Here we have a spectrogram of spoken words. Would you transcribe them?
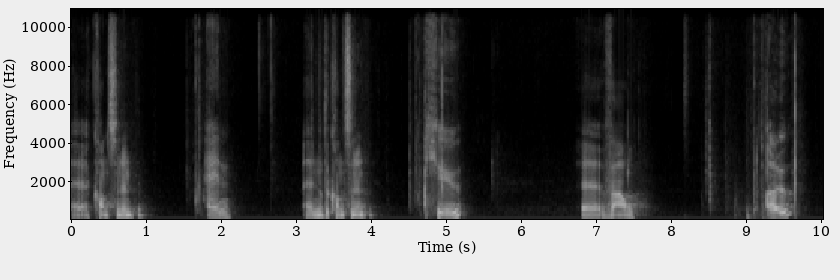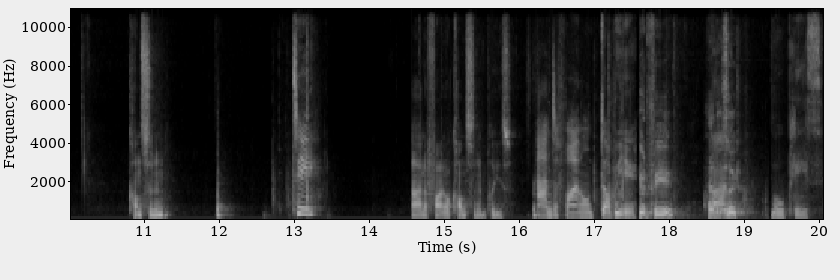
A consonant. N, Another consonant. Q, A vowel. O, Consonant. T, And a final consonant, please. and a final W. Good for you. And, also, More, please.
